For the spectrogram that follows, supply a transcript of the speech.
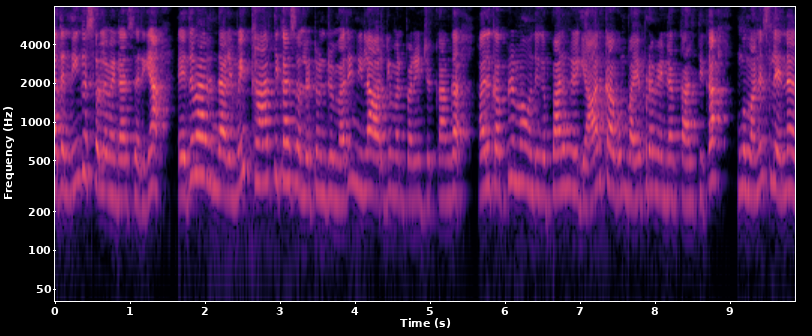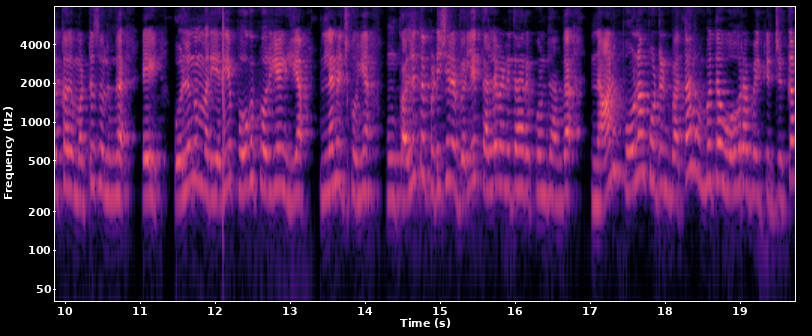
அதை நீங்கள் சொல்ல வேண்டாம் சரியா? எதுவாக இருந்தாலுமே கார்த்திகா சொல்லட்டுன்ற மாதிரி நிலா ஆர்கியூமெண்ட் பண்ணிட்டு இருக்காங்க. அதுக்கப்புறமா வந்து இங்கே பாருங்கள் யாருக்காகவும் பயப்பட வேண்டாம் கார்த்திகா. உங்கள் மனசில் என்ன இருக்கோ அதை மட்டும் சொல்லுங்கள் ஏய் ஒழுங்கு மரியாதையே போக போறியா இல்லையா? இல்லைன்னு வச்சுக்கோங்க உன் கழுத்தை பிடிச்சிட வெளியே தள்ள வேண்டியதாக இருக்குன்றாங்க. நானும் போனால் போட்டுன்னு பார்த்தா ரொம்ப தான் ஓவராக போய்கிட்டு இருக்கா.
